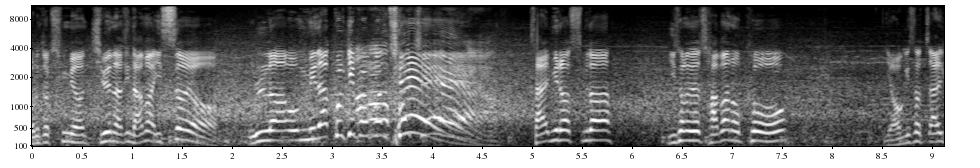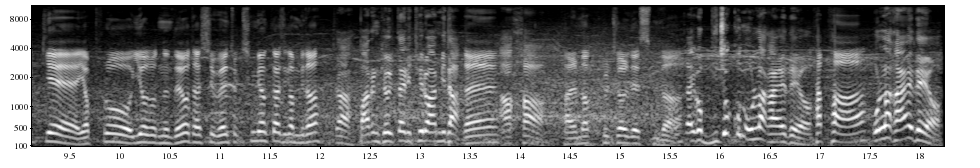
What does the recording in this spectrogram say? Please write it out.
오른쪽 측면 기회는 아직 남아 있어요. 올라옵니다. 골키퍼 아, 펀치. 펀치! 잘 밀었습니다. 이선에서 잡아놓고 여기서 짧게 옆으로 이어졌는데요. 다시 왼쪽 측면까지 갑니다. 자 빠른 결단이 필요합니다. 네. 아하. 발막 굴절됐습니다. 자 이거 무조건 올라가야 돼요. 타파 올라가야 돼요.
